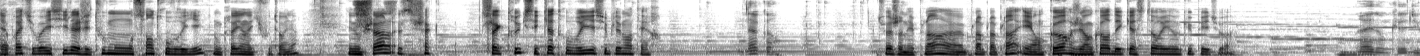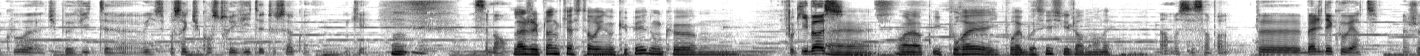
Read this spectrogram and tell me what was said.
Et après, tu vois ici, là, j'ai tout mon centre ouvrier. Donc là, il y en a qui foutent rien. Et donc, Charles, chaque, chaque truc, c'est 4 ouvriers supplémentaires. D'accord. Tu vois, j'en ai plein, euh, plein, plein, plein. Et encore, j'ai encore des castors inoccupés, tu vois. Ouais, donc euh, du coup, euh, tu peux vite. euh, Oui, c'est pour ça que tu construis vite tout ça, quoi. Ok. Mm. C'est marrant. Là, j'ai plein de castors inoccupés, donc euh, Faut qu'il bosse. euh, voilà, ils pourraient, ils pourraient bosser si je leur demandais. Ah, moi, c'est sympa. Peu... Belle découverte. Je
